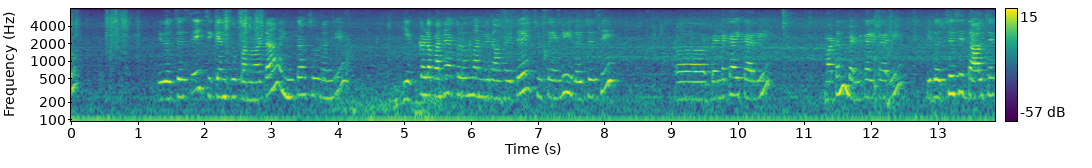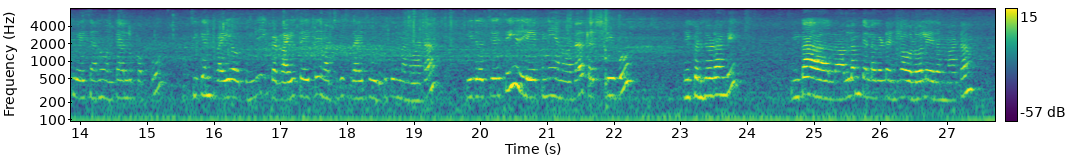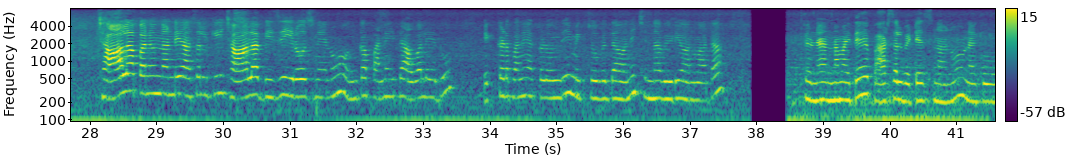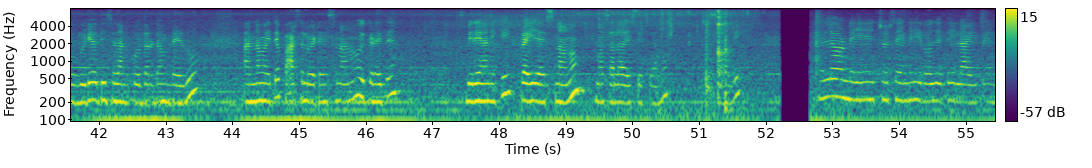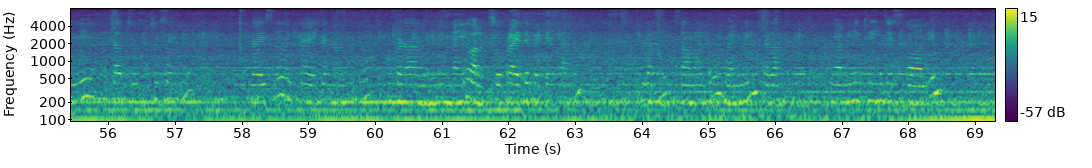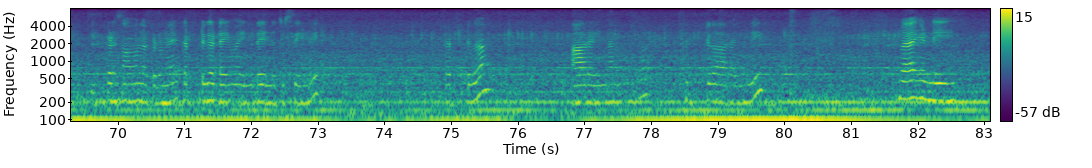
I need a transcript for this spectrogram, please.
ఇది వచ్చేసి చికెన్ సూప్ అనమాట ఇంకా చూడండి ఎక్కడ పని ఎక్కడ ఉందండి నాకైతే. చూసేయండి ఇది వచ్చేసి బెండకాయ కర్రీ మటన్ బెండకాయ కర్రీ. ఇది వచ్చేసి దాల్చేకి వేసాను వంకాయల పప్పు. చికెన్ ఫ్రై అవుతుంది. ఇక్కడ రైస్ అయితే మచ్చిపూసి రైస్ ఉడుకుతుంది అనమాట ఇది వచ్చేసి ఏకని అనమాట తష్రీపు ఇక్కడ చూడండి. ఇంకా అల్లం తెల్లగడ్డ ఇంకా ఉలవలేదన్నమాట. చాలా పని ఉందండి అసలుకి. చాలా బిజీ ఈరోజు నేను. ఇంకా పని అయితే అవ్వలేదు. ఎక్కడ పని ఎక్కడ ఉంది మీకు చూపిద్దామని చిన్న వీడియో అనమాట అన్నం అయితే పార్సల్ పెట్టేస్తున్నాను. నాకు వీడియో తీసేదానికి కుదరడం లేదు. అన్నం అయితే పార్సల్ పెట్టేస్తున్నాను. ఇక్కడైతే బిర్యానీకి ఫ్రై చేస్తున్నాను. మసాలా వేసేసాను. చూసేయండి. అండి చూసేయండి. ఈరోజు అయితే ఇలా అయిపోయింది. చూసేయండి. రైస్ ఇక్కడ అయిపోయింది అనమాట ఇక్కడ అన్నీ ఉన్నాయి. వాళ్ళకి సూపర్ అయితే పెట్టేసాను చూడండి సామాన్లు ఇవన్నీ ఎలా ఇవన్నీ క్లీన్ చేసుకోవాలి. ఇక్కడ సామాన్లు అక్కడ ఉన్నాయి. కరెక్ట్గా టైం ఎంత అయిందో చూసేయండి. కరెక్ట్గా ఆరైంది అనమాట కరెక్ట్గా ఆరైంది. బాయ్ అండి.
